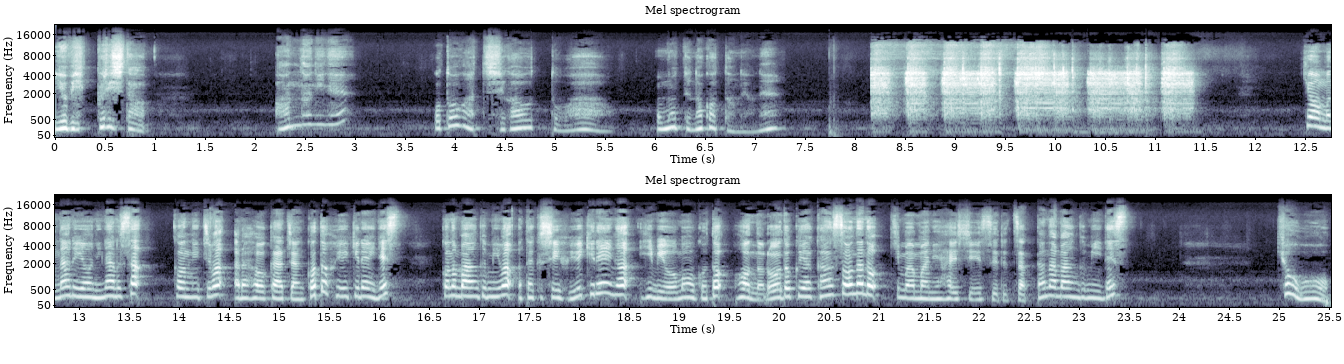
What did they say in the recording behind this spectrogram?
いや、びっくりした。あんなにね、音が違うとは思ってなかったんだよね。今日もなるようになるさ。こんにちは、アラフォー母ちゃんこと冬木玲です。この番組は私冬木玲が日々思うこと、本の朗読や感想など気ままに配信する雑多な番組です。今日、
